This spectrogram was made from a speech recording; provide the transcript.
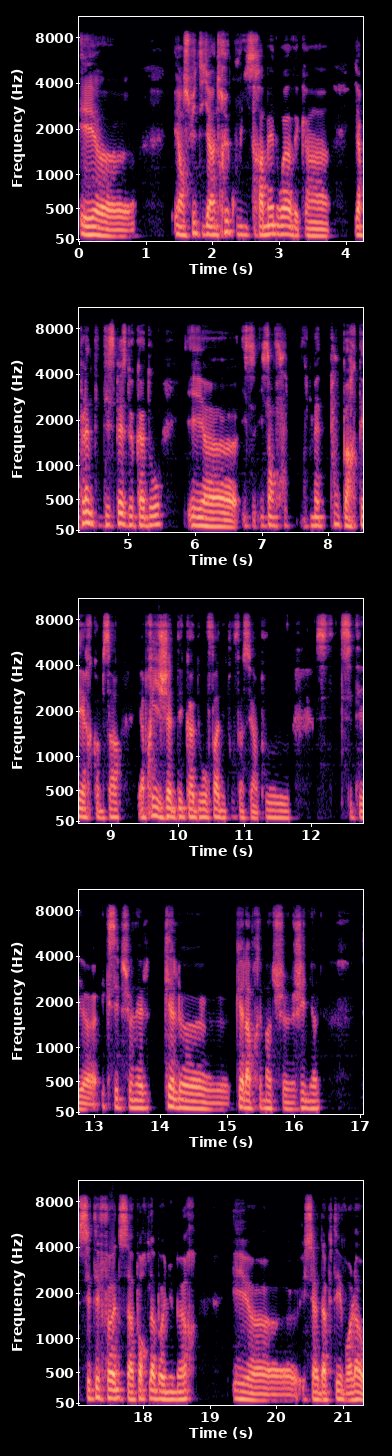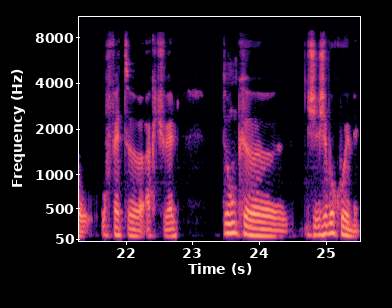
Et, euh, et ensuite, il y a un truc où il se ramène, ouais, avec un. Il y a plein d'espèces de cadeaux et euh, ils ils s'en foutent, ils mettent tout par terre comme ça. Et après, ils jettent des cadeaux aux fans et tout. Enfin, c'est un peu. C'était exceptionnel. Quel, euh, quel après-match euh, génial. C'était fun, ça apporte la bonne humeur et, euh, et c'est adapté, voilà, aux, aux fêtes actuelles. Donc, j'ai beaucoup aimé.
